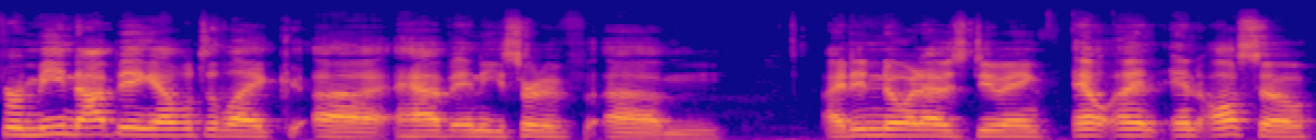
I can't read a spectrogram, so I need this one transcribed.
for me not being able to like uh, have any sort of um, I didn't know what I was doing, and, and and also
